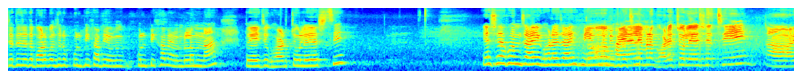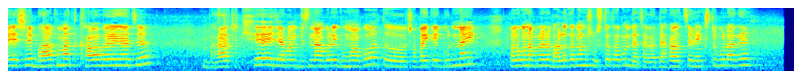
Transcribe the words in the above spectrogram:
যেতে যেতে বড় বলছিল কুলপি খাবি? কুলপি খাবে? আমি বললাম না। তো এই যে ঘর চলে এসেছি। এসে এখন যাই ঘরে যাই। মেয়েও ফাইনালি আমরা ঘরে চলে এসেছি। আর এসে ভাত মাত খাওয়া হয়ে গেছে। ভাত খেয়ে এই যে এখন বিছনা করে ঘুমাবো। তো সবাইকে গুড নাইট ততক্ষণ আপনারা ভালো থাকুন সুস্থ থাকুন। দেখা দেখা হচ্ছে নেক্সট ব্লগে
